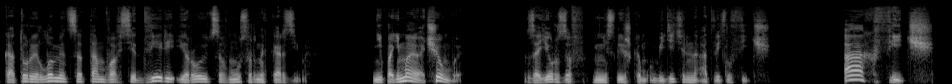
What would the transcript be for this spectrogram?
которые ломятся там во все двери и роются в мусорных корзинах. Не понимаю, о чем вы?» Заерзав, не слишком убедительно ответил Фич. «Ах, Фич!»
